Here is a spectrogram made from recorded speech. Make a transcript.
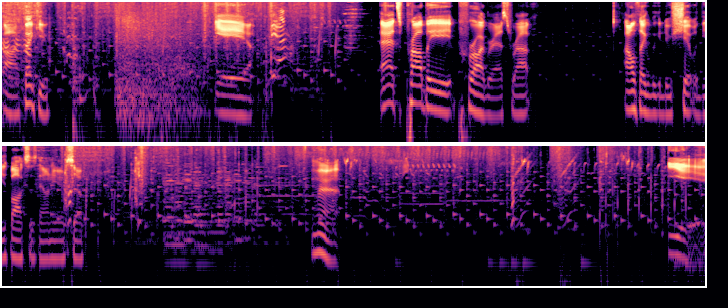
Ah, thank you. Yeah. That's probably progress, right? I don't think we can do shit with these boxes down here, so. Alright. Yeah.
